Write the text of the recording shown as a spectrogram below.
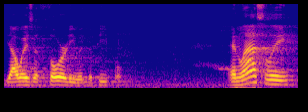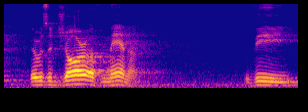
Yahweh's authority with the people. And lastly, there was a jar of manna, the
